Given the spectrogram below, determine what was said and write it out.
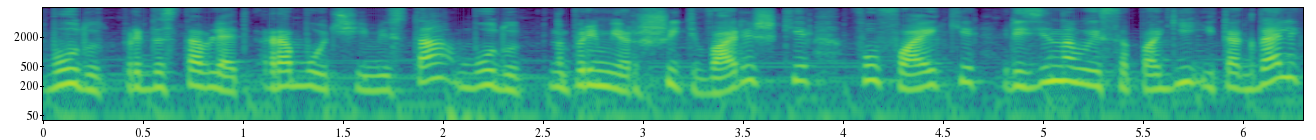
будут предоставлять рабочие места, будут, например, шить варежки, фуфайки, резиновые сапоги и так далее,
